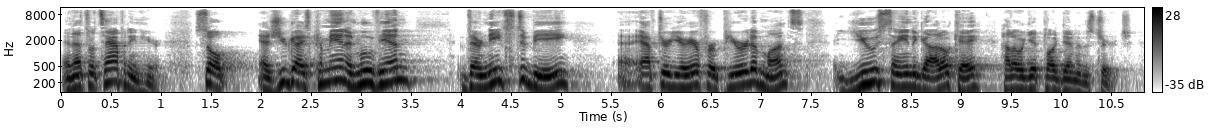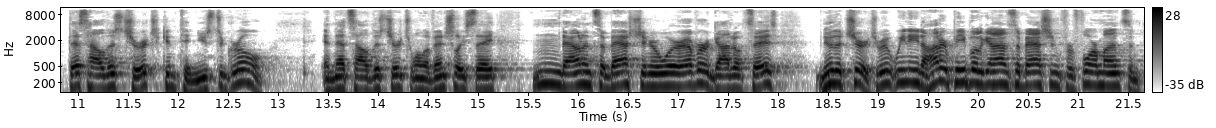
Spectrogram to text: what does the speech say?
And that's what's happening here. So as you guys come in and move in, there needs to be, uh, after you're here for a period of months, you saying to God, okay, how do I get plugged into this church? That's how this church continues to grow. And that's how this church will eventually say, mm, down in Sebastian or wherever, God says, New the church. We need 100 people to get on Sebastian for four months and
